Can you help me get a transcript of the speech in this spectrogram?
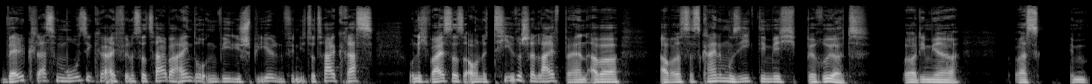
Weltklasse-Musiker. Ich finde es total beeindruckend, wie die spielen. Finde ich total krass. Und ich weiß, das ist auch eine tierische Liveband, aber, aber das ist keine Musik, die mich berührt. Oder die mir was im,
